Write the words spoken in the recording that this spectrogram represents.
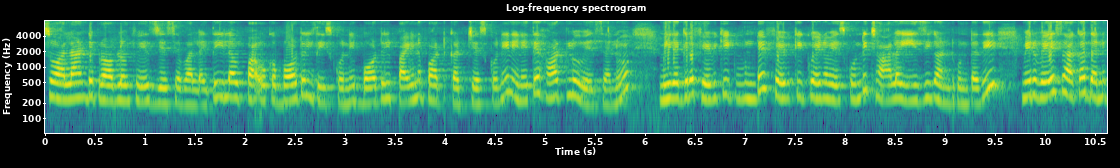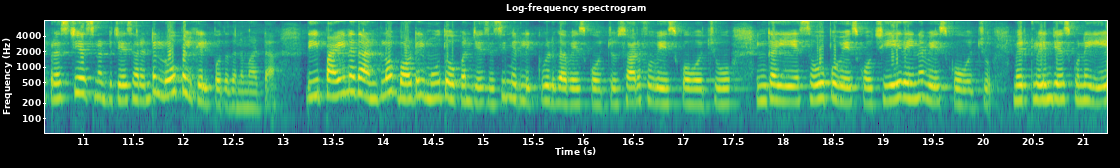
సో అలాంటి ప్రాబ్లం ఫేస్ చేసే వాళ్ళైతే ఇలా ప- ఒక బాటిల్ తీసుకొని బాటిల్ పైన పార్ట్ కట్ చేసుకొని నేనైతే హాట్ గ్లూ వేశాను. మీ దగ్గర ఫెవికిక్ ఉంటే ఫెవికిక్ అయినా వేసుకోండి చాలా ఈజీగా అంటుకుంటుంది. మీరు వేసాక దాన్ని ప్రెస్ చేసినట్టు చేశారంటే లోపలికి వెళ్ళిపోతుంది అనమాట ఈ పైన దాంట్లో బాటిల్ మూత ఓపెన్ చేసేసి మీరు లిక్విడ్గా వేసుకోవచ్చు సర్ఫ్ వేసుకోవచ్చు ఇంకా ఏ సోప్ వేసుకోవచ్చు ఏదైనా వేసుకోవచ్చు. మీరు క్లీన్ చేసుకునే ఏ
